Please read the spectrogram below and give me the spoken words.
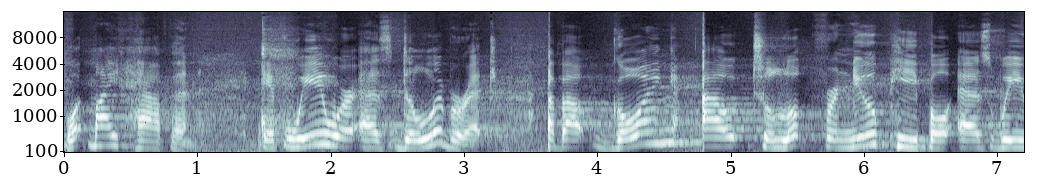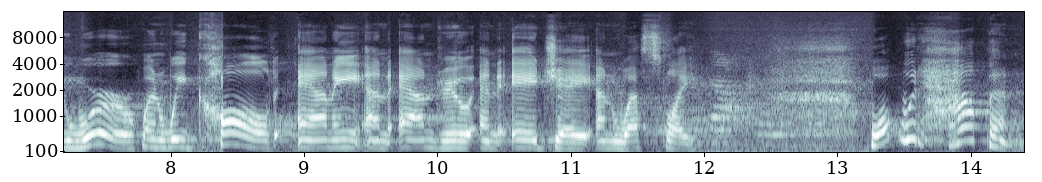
What might happen if we were as deliberate about going out to look for new people as we were when we called Annie and Andrew and AJ and Wesley. What would happen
